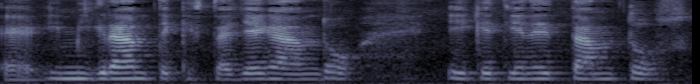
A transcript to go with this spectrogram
eh, inmigrante que está llegando y que tiene tantos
